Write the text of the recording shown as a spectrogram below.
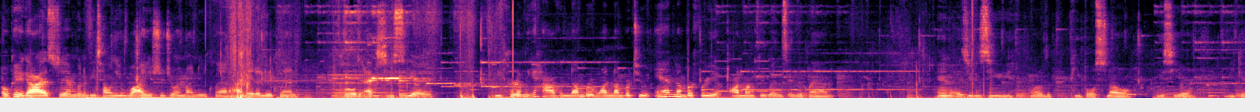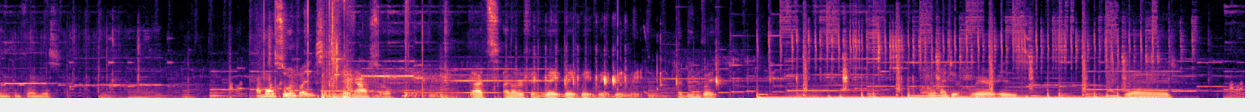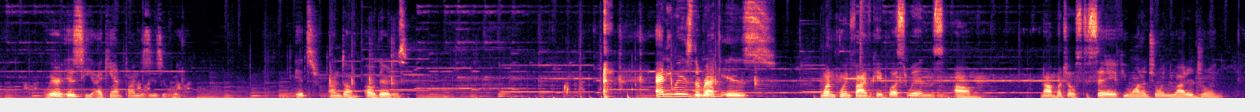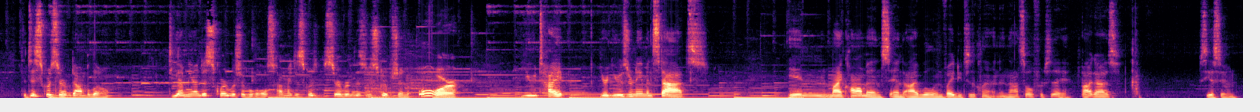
Okay, guys, today I'm going to be telling you why you should join my new clan. I made a new clan called XCCA. We currently have number one, number two, and number three on monthly wins in the clan. And as you can see, one of the people, Snow, he's here. We can confirm this. I'm also inviting someone right now, so that's another thing. Wait, wait, wait, wait, wait, wait. Let me invite. Doing? Where is Red? Where is he? I can't find his user. Wait. It's I'm dumb. Oh, there it is. Anyways, the rec is 1.5k plus wins. Um, not much else to say. If you want to join, you either join the Discord server down below DM me on Discord, which I will also have my Discord server in the description, or you type your username and stats in my comments, and I will invite you to the clan. And that's all for today. Bye, guys. See you soon.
